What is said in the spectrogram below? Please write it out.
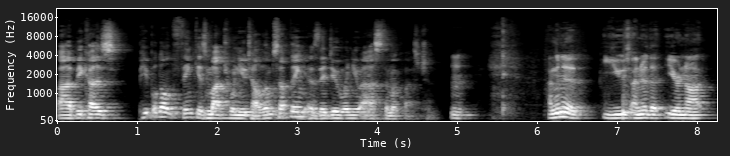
uh, because people don't think as much when you tell them something as they do when you ask them a question. Mm. I'm going to use, I know that you're not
